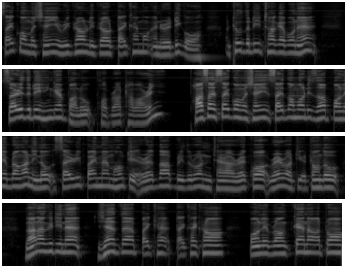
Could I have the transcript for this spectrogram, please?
စိုက်ကော်မရှင်ရီဂရောင်းလီဂရောင်းတိုက်ခိုက်မှုအန်ဒရတီကိုအထူးသတိထားခဲ့ဖို့နဲ့စာရီတတေဟင်ကဲပါလို့ဖော်ပြထားပါရယ်ဖာဆိုင်စိုက်ကော်မရှင်စိုက်တော်မော်ဒီဇာပွန်လေဘရောင်ကနေလို့စာရီပိုင်မန်မဟုတ်တဲ့ရတာပရီသူတို့နေထိုင်ရာရက်ကော့ရဲရော်တီအတွန်းတို့လာနာဂီတီနဲ့ရန်တန်ပိုက်ခတ်တိုက်ခိုက်ခရွန်ပွန်လီဘရောင်ကန်နာအတွန်း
